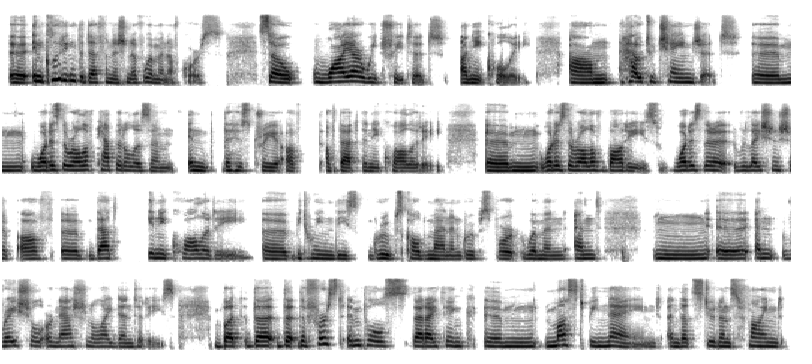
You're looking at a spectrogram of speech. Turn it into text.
uh, including the definition of women, of course. So why are we treated unequally? Um, how to change it? Um, what is the role of capitalism in the history of, of that inequality? Um, what is the role of bodies? What is the relationship of uh, that inequality uh, between these groups called men and groups for women and um, uh, and racial or national identities. But the, the, the first impulse that I think um, must be named and that students find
